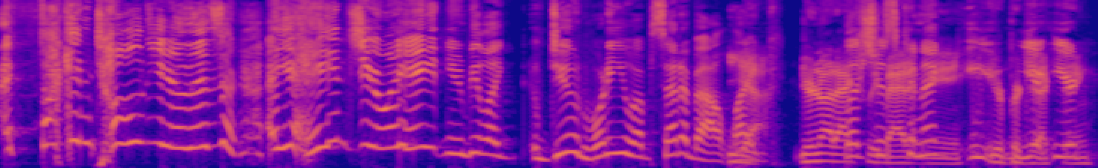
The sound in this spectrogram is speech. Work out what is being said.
I fucking told you this. I hate you. I hate. And you'd be like, dude, what are you upset about? Like, yeah, you're not let's actually just mad connect. at me. You're projecting.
